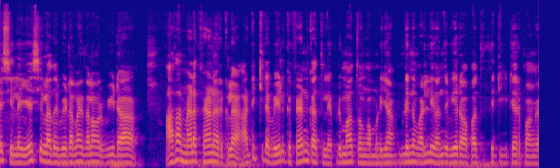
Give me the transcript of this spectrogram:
ஏசி இல்லை? ஏசி இல்லாத வீடெல்லாம் இதெல்லாம் ஒரு வீடா? அதான் மேலே ஃபேன் இருக்குல்ல அடிக்கிற வெயிலுக்கு ஃபேன் காற்றுல எப்படிமா தூங்க முடியும்? அப்படின்னு வள்ளி வந்து வீராவை பார்த்து திட்டிக்கிட்டே இருப்பாங்க.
